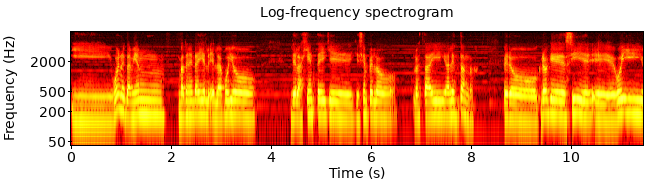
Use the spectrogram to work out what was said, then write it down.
Y bueno, y también va a tener ahí el, apoyo de la gente ahí que, siempre lo, está ahí alentando. Pero creo que sí, eh, voy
